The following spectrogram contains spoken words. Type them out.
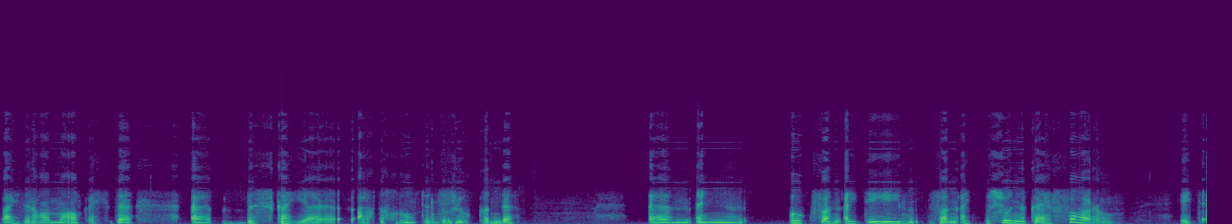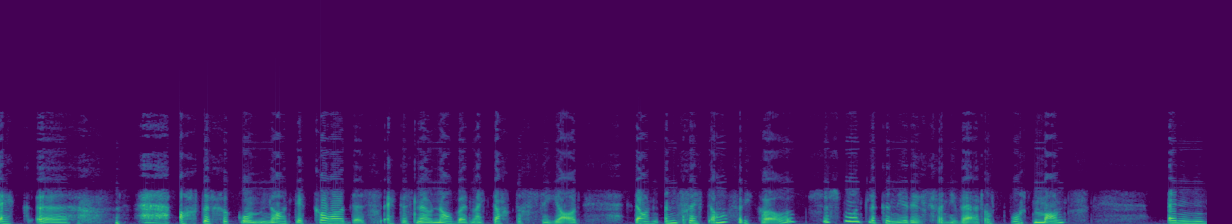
bydrae maak. Ek het 'n uh, beskeie agtergrond in sielkunde. Ehm um, en ook vanuit die vanuit persoonlike ervaring het ek uh agtergekom na dekades. Ek is nou na by my 80ste jaar dan in Suid-Afrika, soos moontlik in die res van die wêreld, word mans in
